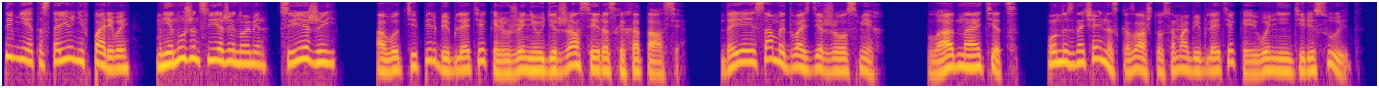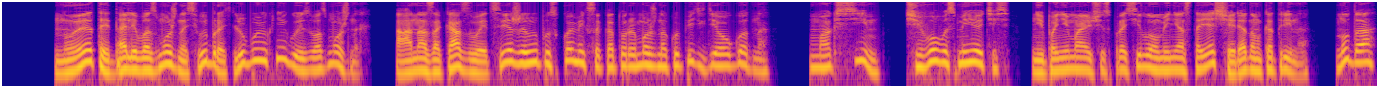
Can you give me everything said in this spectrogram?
«Ты мне это старье не впаривай. Мне нужен свежий номер. Свежий!» А вот теперь библиотекарь уже не удержался и расхохотался. Да я и сам едва сдерживал смех. «Ладно, отец, он изначально сказал, что сама библиотека его не интересует. Но этой дали возможность выбрать любую книгу из возможных. А она заказывает свежий выпуск комикса, который можно купить где угодно. «Максим, чего вы смеетесь?» Непонимающе спросила у меня стоящая рядом Катрина. «Ну да,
